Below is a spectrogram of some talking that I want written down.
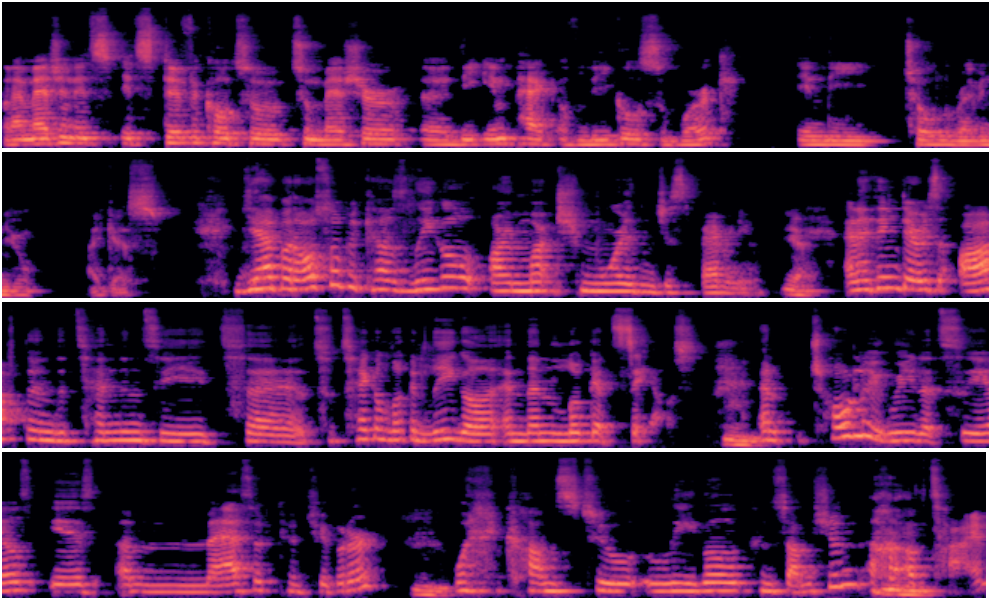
But I imagine it's it's difficult to to measure uh, the impact of legal's work in the total revenue, I guess. Yeah, but also because legal are much more than just revenue. Yeah. And I think there's often the tendency to to take a look at legal and then look at sales. Mm. And totally agree that sales is a massive contributor mm. when it comes to legal consumption mm. of time.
